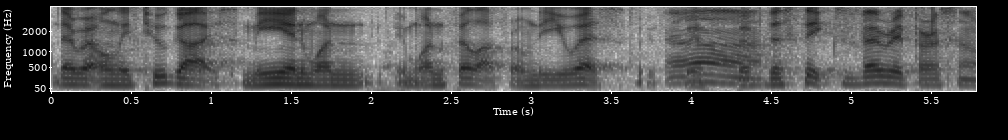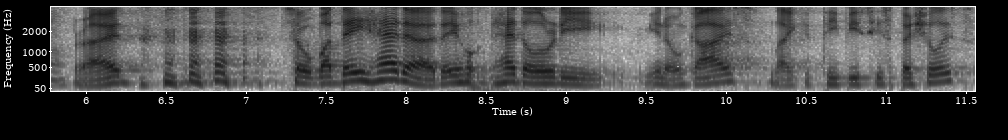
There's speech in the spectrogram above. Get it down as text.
there were only two guys, me and one and one fella from the US with, Ah. with, with the sticks very personal. right? so, but they had a, they had already you know guys like a TPC specialists.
